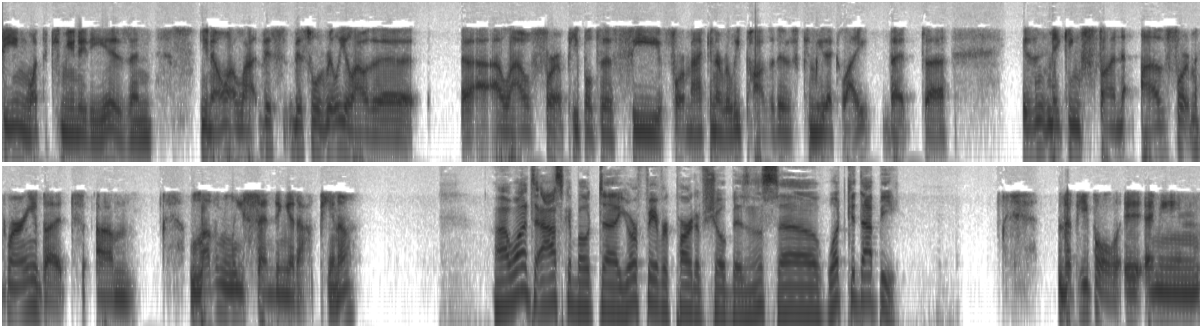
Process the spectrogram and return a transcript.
seeing what the community is. And, you know, a lot, this, this will really allow the, uh, allow for people to see Fort Mac in a really positive comedic light that, uh, isn't making fun of Fort McMurray, but um, lovingly sending it up, you know? I wanted to ask about uh, your favorite part of show business. Uh, what could that be? The people. I mean,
